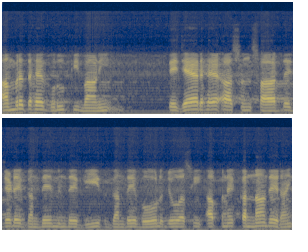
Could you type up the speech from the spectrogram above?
ਅੰਮ੍ਰਿਤ ਹੈ ਗੁਰੂ ਕੀ ਬਾਣੀ। ਤੇ ਜ਼ਹਿਰ ਹੈ ਆ ਸੰਸਾਰ ਦੇ ਜਿਹੜੇ ਗੰਦੇ ਮਿੰਦੇ ਗੀਤ, ਗੰਦੇ ਬੋਲ ਜੋ ਅਸੀਂ ਆਪਣੇ ਕੰਨਾਂ ਦੇ ਰਾਹੀਂ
